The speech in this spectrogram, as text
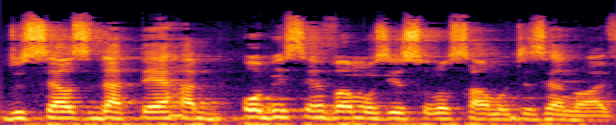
dos céus e da terra. Observamos isso no Salmo 19.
